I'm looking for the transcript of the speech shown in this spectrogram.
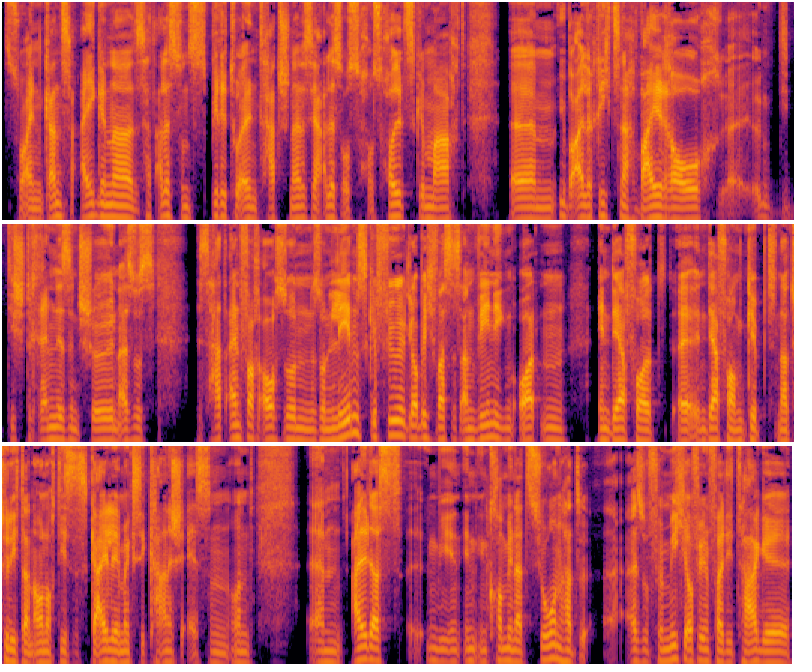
so ein ganz eigener, das hat alles so einen spirituellen Touch, ne? Das ist ja alles aus, aus Holz gemacht. Ähm, überall riecht's nach Weihrauch, äh, die, die Strände sind schön. Also es, es hat einfach auch so ein, so ein Lebensgefühl, glaube ich, was es an wenigen Orten in der, Fort, äh, in der Form gibt. Natürlich dann auch noch dieses geile mexikanische Essen und ähm, all das irgendwie in, in, in Kombination hat also für mich auf jeden Fall die Tage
